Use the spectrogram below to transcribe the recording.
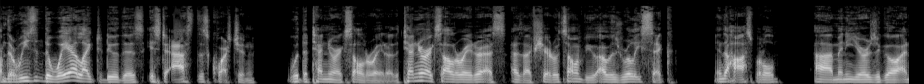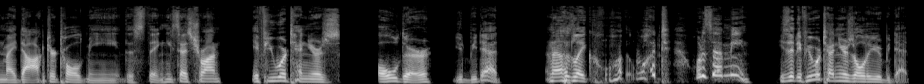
And the reason, the way I like to do this is to ask this question with the 10 year accelerator. The 10 year accelerator, as, as I've shared with some of you, I was really sick in the hospital uh, many years ago, and my doctor told me this thing. He says, Sharran, if you were 10 years older, you'd be dead. And I was like, what? What, what does that mean? He said, if you were 10 years older, you'd be dead.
